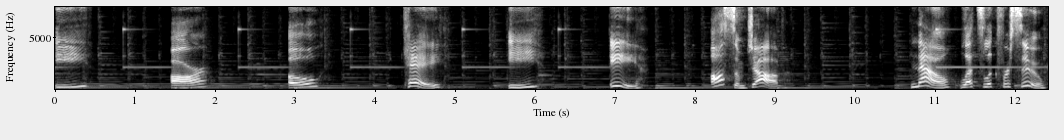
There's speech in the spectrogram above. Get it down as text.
E R O K E E. Awesome job! Now, let's look for Sioux.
